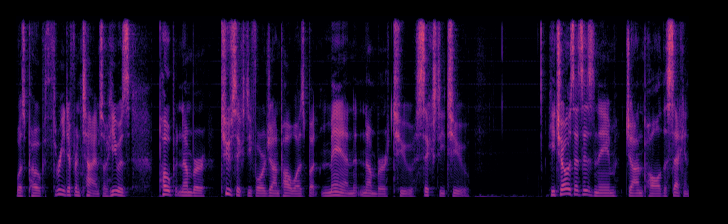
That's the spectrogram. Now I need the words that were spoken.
was Pope three different times. So he was Pope number 264, John Paul was, but man number 262. He chose as his name John Paul II,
